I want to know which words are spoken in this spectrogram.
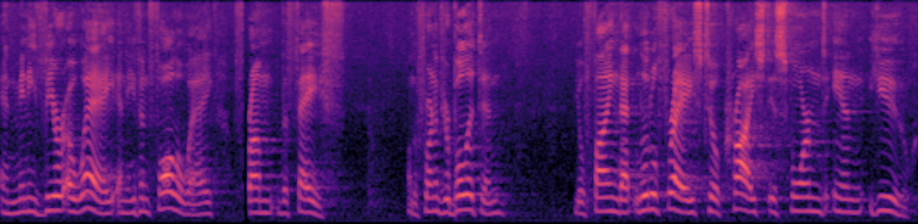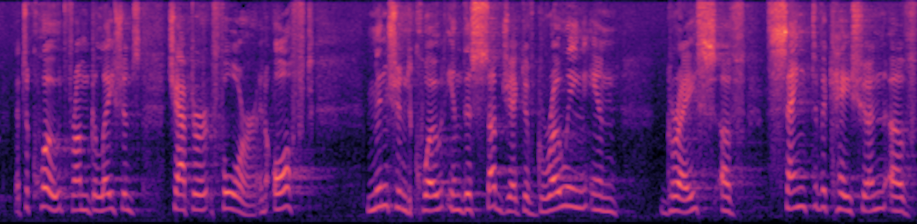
and many veer away and even fall away from the faith. On the front of your bulletin, you'll find that little phrase, till Christ is formed in you. That's a quote from Galatians chapter 4, an oft mentioned quote in this subject of growing in grace, of sanctification, of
